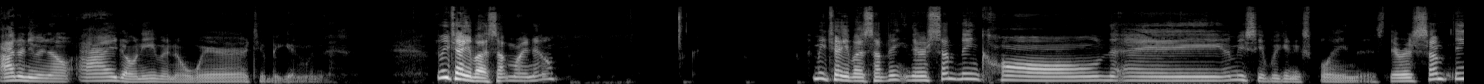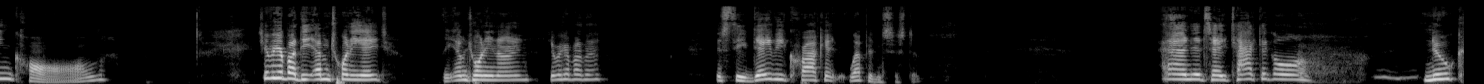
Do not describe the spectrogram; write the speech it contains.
I don't even know. I don't even know where to begin with this. Let me tell you about something right now. Let me tell you about something. There's something called a. Let me see if we can explain this. There is something called. Did you ever hear about the M28? The M29? Did you ever hear about that? It's the Davy Crockett weapon system. And it's a tactical nuke.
